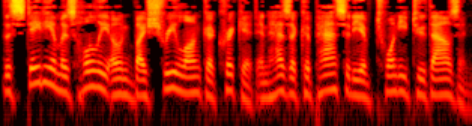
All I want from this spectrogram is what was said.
The stadium is wholly owned by Sri Lanka Cricket and has a capacity of 22,000.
